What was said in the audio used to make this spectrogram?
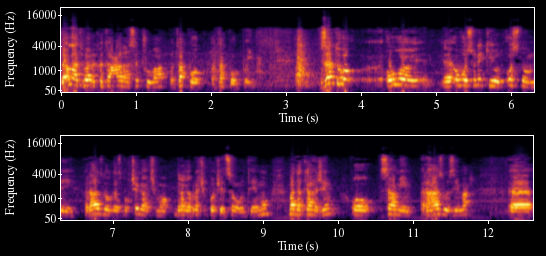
Da Allah tbaraka ta'ala sačuva od takvog, od takvog poimanja. Zato e, ovo, je, e, ovo su neki od osnovnih razloga zbog čega ćemo, draga braća, početi s ovom temom, mada kažem o samim razlozima, e,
